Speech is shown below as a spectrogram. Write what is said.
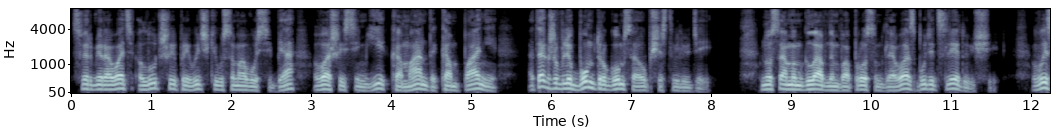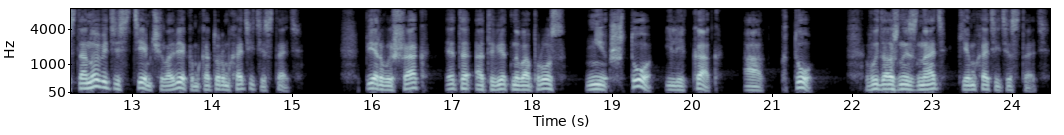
сформировать лучшие привычки у самого себя, вашей семьи, команды, компании, а также в любом другом сообществе людей. Но самым главным вопросом для вас будет следующий. Вы становитесь тем человеком, которым хотите стать. Первый шаг — это ответ на вопрос не «что» или «как», а «кто». Вы должны знать, кем хотите стать.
